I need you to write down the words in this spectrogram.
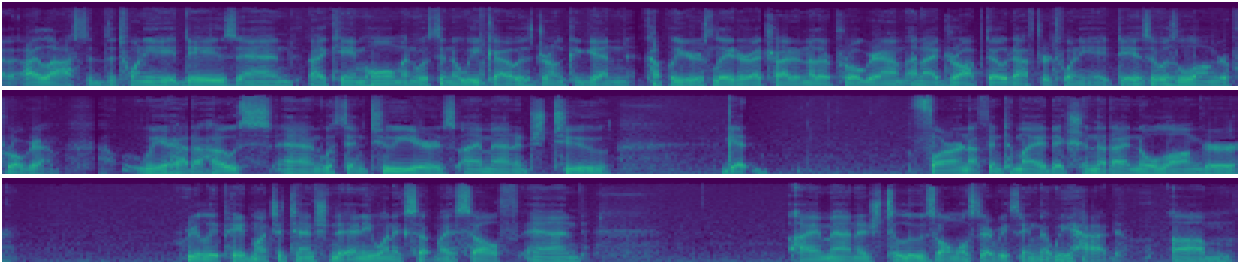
I lasted the 28 days and I came home and within a week I was drunk again. A couple years later I tried another program and I dropped out after 28 days. It was a longer program. We had a house and within two years I managed to get far enough into my addiction that I no longer really paid much attention to anyone except myself, and I managed to lose almost everything that we had. Um,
